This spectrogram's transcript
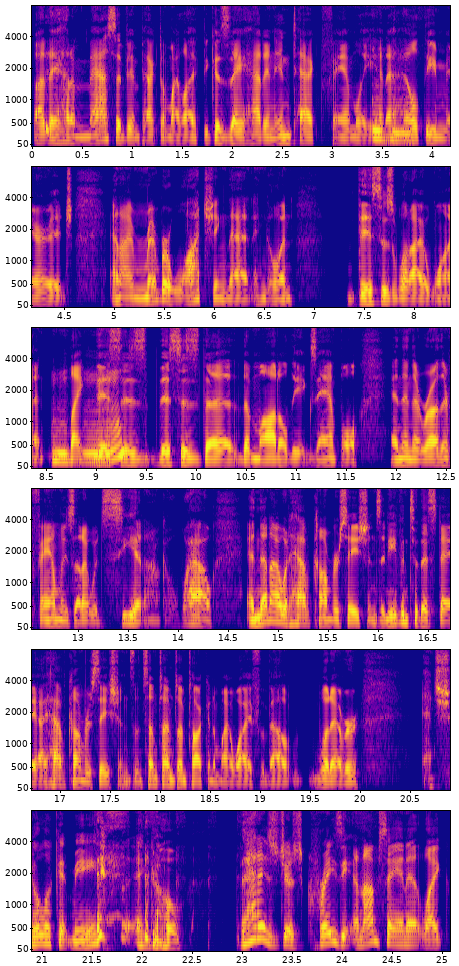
uh, they had a massive impact on my life because they had an intact family and a healthy marriage. And I remember watching that and going this is what I want. Like this mm-hmm. is this is the the model, the example. And then there were other families that I would see it and I would go, wow. And then I would have conversations. And even to this day, I have conversations. And sometimes I'm talking to my wife about whatever, and she'll look at me and go, that is just crazy. And I'm saying it like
